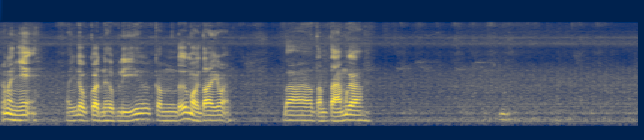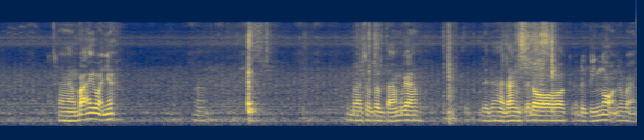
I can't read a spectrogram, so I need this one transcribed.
Khá là nhẹ. Đánh đầu cần hợp lý, cầm đỡ mỏi tay các bạn. 388 gram. Hàng bãi các bạn nhé. 388 gram. Đây là Hải Đăng sẽ đo được kính ngọn các bạn.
